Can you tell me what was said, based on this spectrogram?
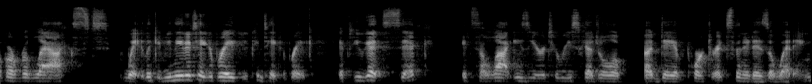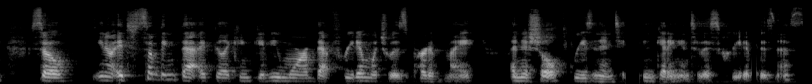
of a relaxed way. Like if you need to take a break, you can take a break. If you get sick, it's a lot easier to reschedule a, a day of portraits than it is a wedding. So, you know, it's something that I feel like can give you more of that freedom, which was part of my initial reason in, t- in getting into this creative business.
